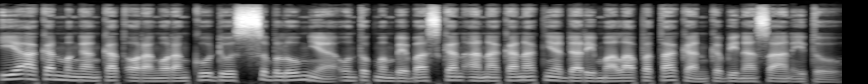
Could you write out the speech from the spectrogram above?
ia akan mengangkat orang-orang kudus sebelumnya untuk membebaskan anak-anaknya dari malapetakan kebinasaan itu.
